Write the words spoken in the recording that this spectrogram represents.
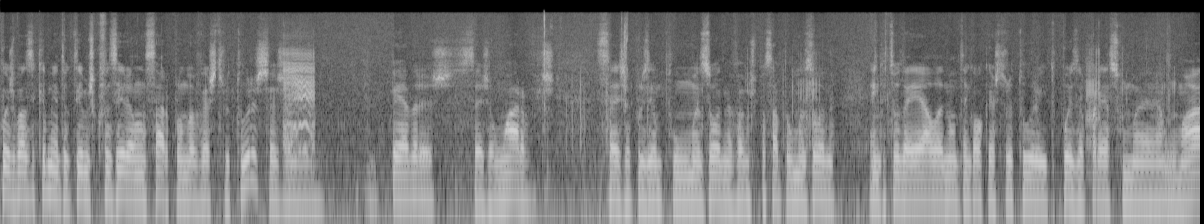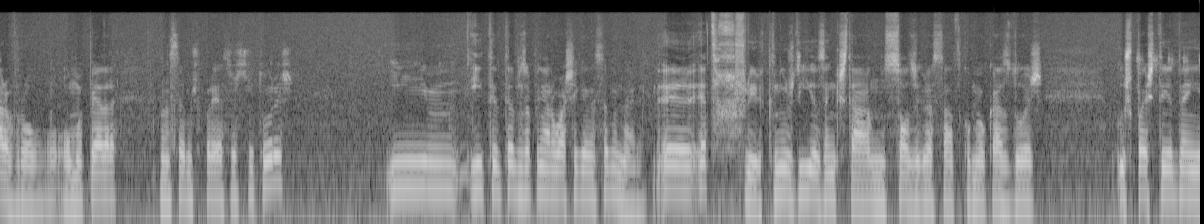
Depois, basicamente, o que temos que fazer é lançar para onde houver estruturas, sejam pedras, sejam árvores, seja, por exemplo, uma zona, vamos passar por uma zona em que toda ela não tem qualquer estrutura e depois aparece uma, uma árvore ou, ou uma pedra, lançamos para essas estruturas e, e, tentamos apanhar o achiga dessa maneira. É, é de referir que nos dias em que está um sol desgraçado, como é o caso de hoje, os peixes tendem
